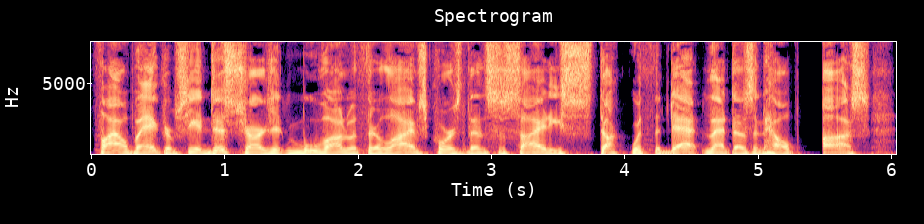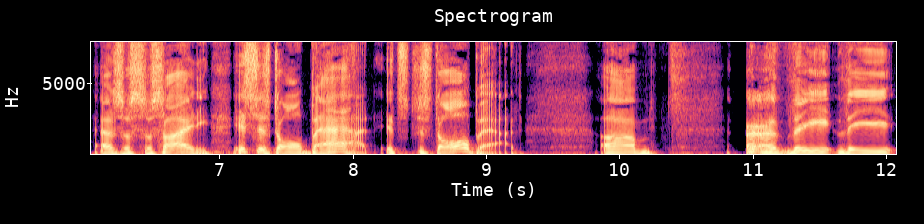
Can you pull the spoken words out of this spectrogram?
file bankruptcy and discharge it and move on with their lives. Of course, then society's stuck with the debt and that doesn't help us as a society. It's just all bad. It's just all bad. Um, the the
